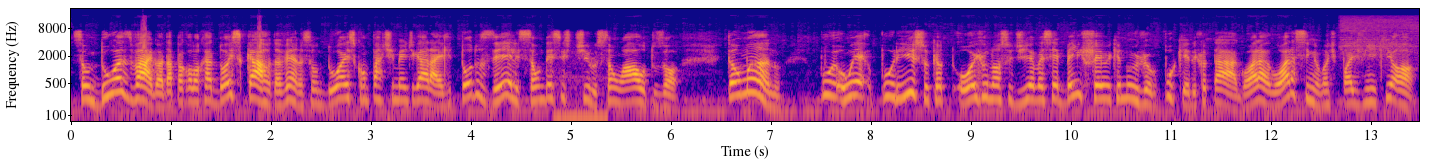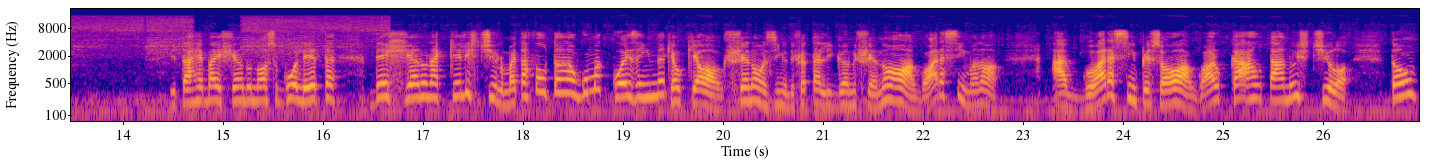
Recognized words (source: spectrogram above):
São duas vagas, ó. Dá para colocar dois carros, tá vendo? São dois compartimentos de garagem. Todos eles são desse estilo, são altos, ó. Então, mano, por, por isso que eu, hoje o nosso dia vai ser bem cheio aqui no jogo. Por quê? Deixa eu tá agora, agora sim, a gente pode vir aqui, ó. E tá rebaixando o nosso goleta, deixando naquele estilo. Mas tá faltando alguma coisa ainda, que é o que, ó, o Xenonzinho. Deixa eu tá ligando o Xenon, ó. Agora sim, mano, ó. Agora sim, pessoal, ó. Agora o carro tá no estilo, ó. Então,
